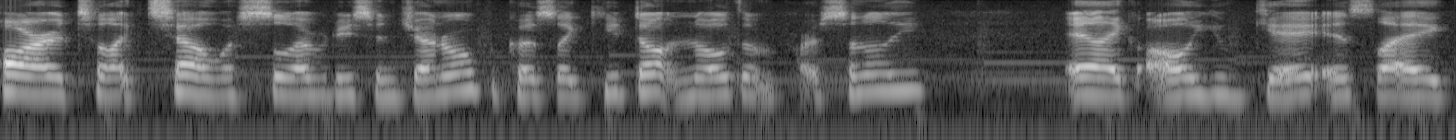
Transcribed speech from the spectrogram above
hard to like tell with celebrities in general because like you don't know them personally, and like all you get is like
